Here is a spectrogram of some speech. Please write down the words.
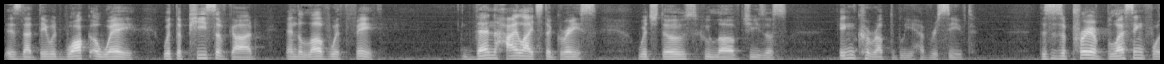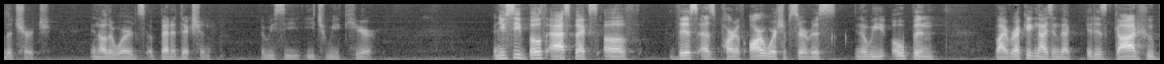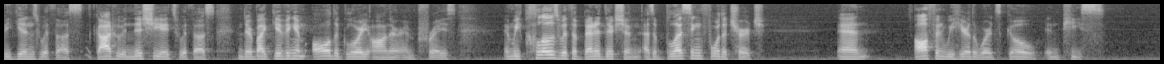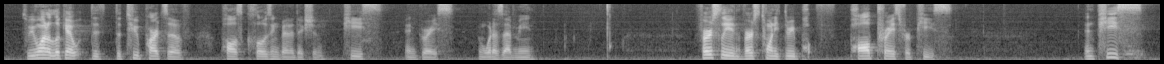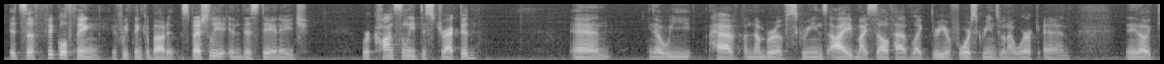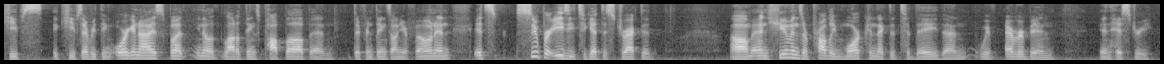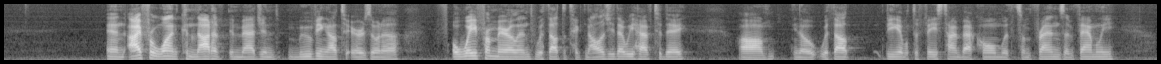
is that they would walk away with the peace of God and the love with faith. Then highlights the grace which those who love Jesus incorruptibly have received. This is a prayer of blessing for the church. In other words, a benediction that we see each week here. And you see both aspects of this as part of our worship service. You know, we open by recognizing that it is God who begins with us, God who initiates with us, and thereby giving him all the glory, honor, and praise. And we close with a benediction as a blessing for the church. And often we hear the words, go in peace. So we want to look at the, the two parts of Paul's closing benediction peace and grace. And what does that mean? Firstly, in verse 23, Paul prays for peace. And peace, it's a fickle thing if we think about it, especially in this day and age. We're constantly distracted, and you know we have a number of screens. I myself have like three or four screens when I work, and you know it keeps it keeps everything organized. But you know a lot of things pop up and different things on your phone, and it's super easy to get distracted. Um, and humans are probably more connected today than we've ever been in history. And I, for one, could not have imagined moving out to Arizona away from Maryland without the technology that we have today. Um, you know, without being able to FaceTime back home with some friends and family,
